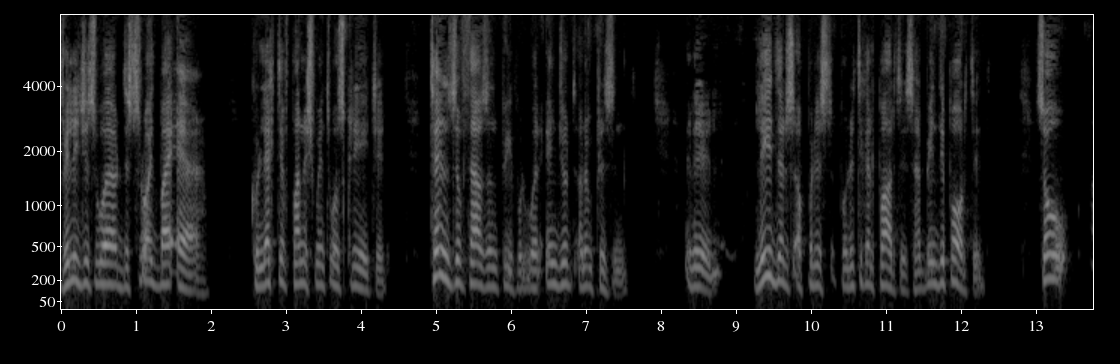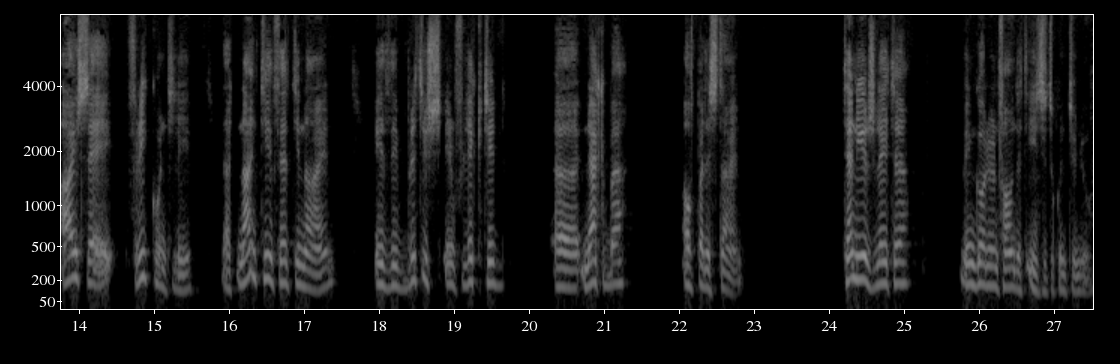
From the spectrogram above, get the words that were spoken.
Villages were destroyed by air. Collective punishment was created. Tens of thousands of people were injured or imprisoned. The leaders of political parties have been deported. So I say frequently that 1939 is the British inflicted uh, Nakba of Palestine. 10 years later, Ben Gurion found it easy to continue.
